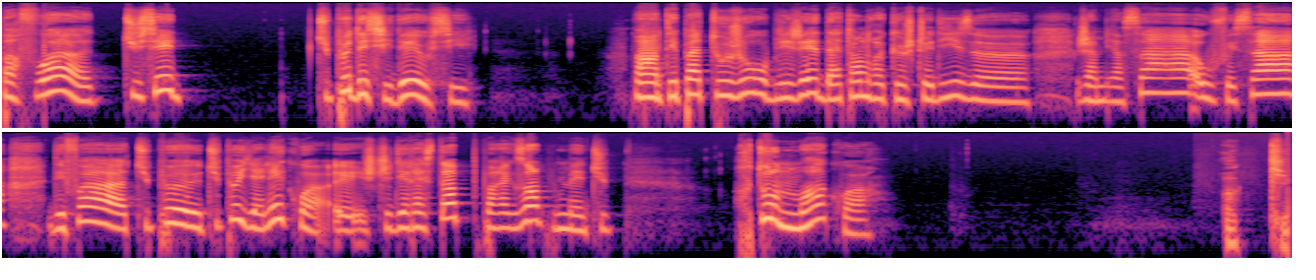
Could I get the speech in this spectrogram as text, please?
parfois, tu sais, tu peux décider aussi. Enfin, t'es pas toujours obligé d'attendre que je te dise euh, j'aime bien ça ou fais ça. Des fois, tu peux, tu peux y aller quoi. Et je te dirais stop par exemple, mais tu, Retourne-moi, quoi. Ok.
